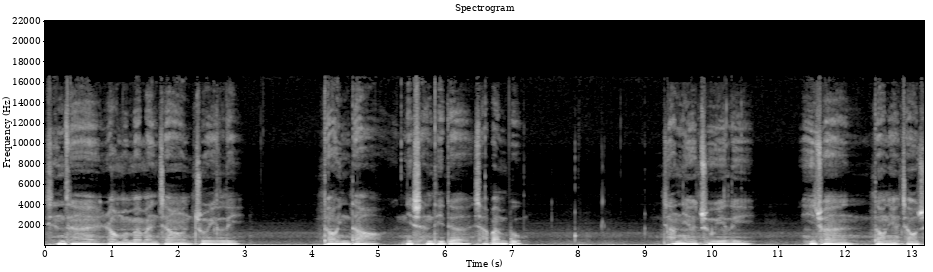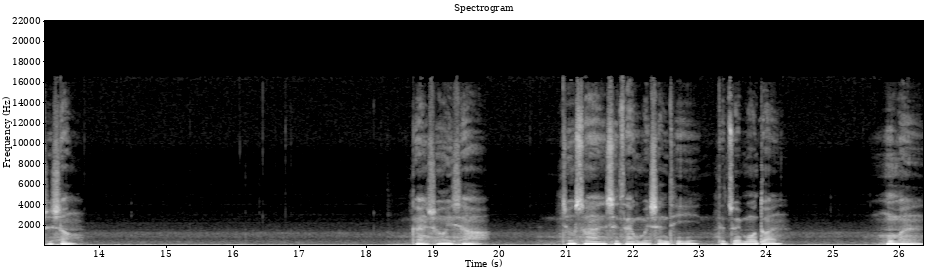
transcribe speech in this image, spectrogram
现在，让我们慢慢将注意力。导引到你身体的下半部，注意力移转到你的脚趾上，感受一下。就算是在我们身体的最末端，我们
